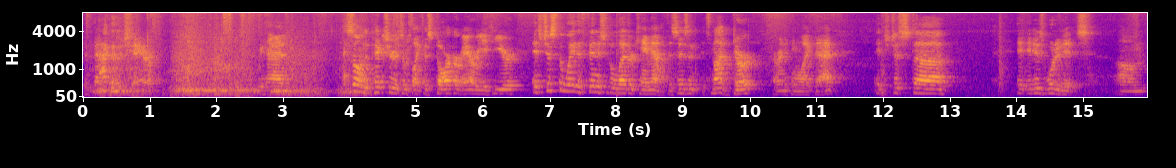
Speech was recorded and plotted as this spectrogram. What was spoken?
the back of the chair, we had I saw in the pictures there was like this darker area here. It's just the way the finish of the leather came out. This isn't, it's not dirt or anything like that. It's just, uh, it, it is what it is. Um,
